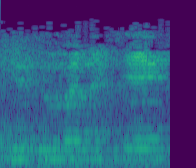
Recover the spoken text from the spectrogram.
යුතුවන සේක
